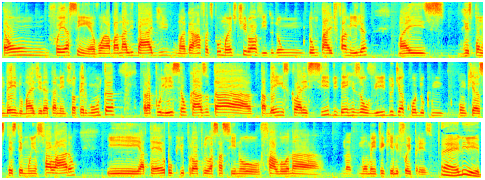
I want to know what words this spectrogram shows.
Então foi assim, é uma banalidade, uma garrafa de espumante tirou a vida de um, de um pai de família mas respondendo mais diretamente sua pergunta, para a polícia o caso está tá bem esclarecido e bem resolvido de acordo com, com o que as testemunhas falaram e até o que o próprio assassino falou na, no momento em que ele foi preso. É, ele,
